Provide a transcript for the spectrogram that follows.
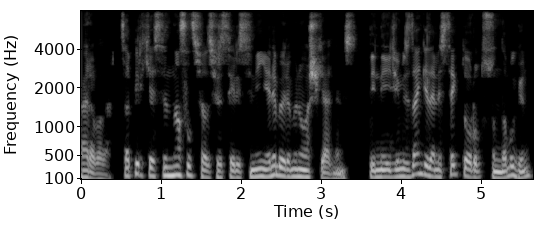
Merhabalar. Sapirkes'in Nasıl Çalışır serisinin yeni bölümüne hoş geldiniz. Dinleyicimizden gelen istek doğrultusunda bugün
